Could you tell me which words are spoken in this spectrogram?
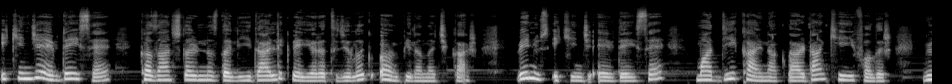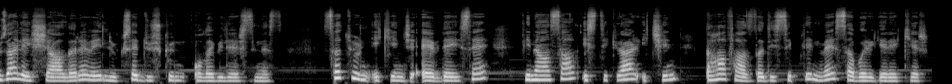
ikinci evde ise kazançlarınızda liderlik ve yaratıcılık ön plana çıkar. Venüs ikinci evde ise maddi kaynaklardan keyif alır, güzel eşyalara ve lükse düşkün olabilirsiniz. Satürn ikinci evde ise finansal istikrar için daha fazla disiplin ve sabır gerekir.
